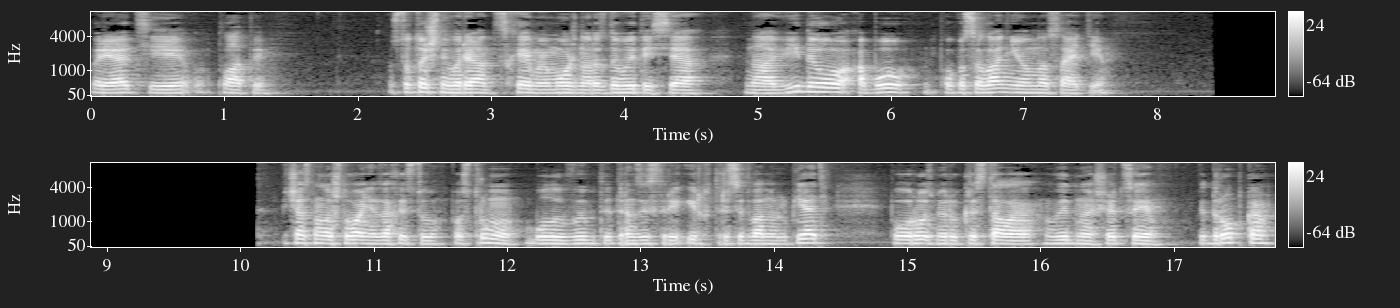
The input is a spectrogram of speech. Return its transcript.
варіації плати. Остаточний варіант схеми можна роздивитися на відео або по посиланню на сайті. Під час налаштування захисту по струму були вибиті транзистори IRF3205. По розміру кристала видно, що це підробка.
